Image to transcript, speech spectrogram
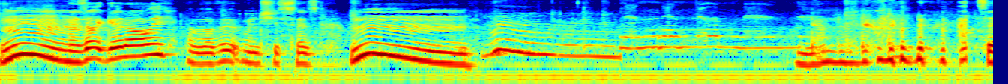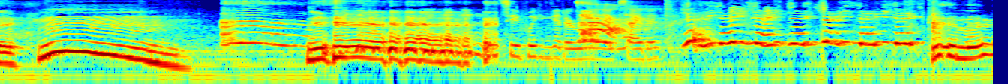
Mmm, is that good, Ollie? I love it when she says, mmm. Mmm. Num, num, num, num, num. Say, mmm. Yeah. Let's see if we can get her really excited. Yay Get in there.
